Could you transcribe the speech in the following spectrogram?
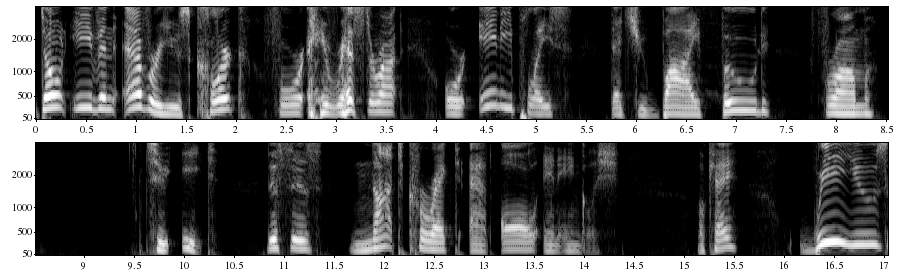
Don't even ever use clerk for a restaurant or any place that you buy food from to eat. This is not correct at all in English. Okay? We use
